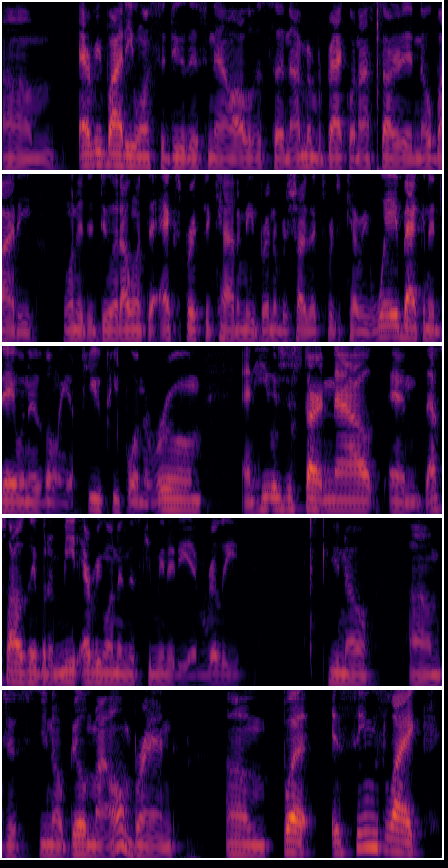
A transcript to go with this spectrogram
um, everybody wants to do this now. All of a sudden, I remember back when I started it, nobody wanted to do it. I went to Experts Academy, Brendon Burchard's Experts Academy, way back in the day when there was only a few people in the room, and he was just starting out, and that's why I was able to meet everyone in this community and really, you know, um, just you know, build my own brand. Um, but it seems like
